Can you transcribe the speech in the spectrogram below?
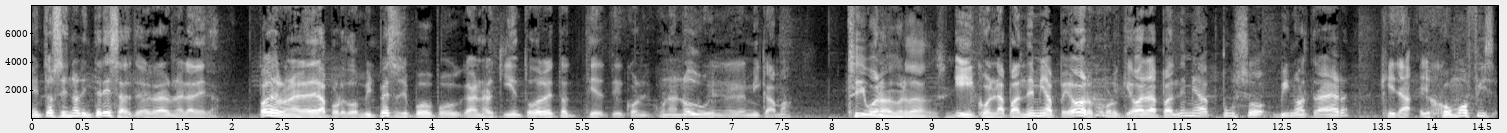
Entonces no le interesa arreglar una heladera. Pagas una heladera por dos mil pesos y puedo, puedo ganar 500 dólares con una notebook en, en mi cama. Sí, bueno, es verdad. sí. Y con la pandemia peor, porque ahora la pandemia puso, vino a traer que la- el home office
